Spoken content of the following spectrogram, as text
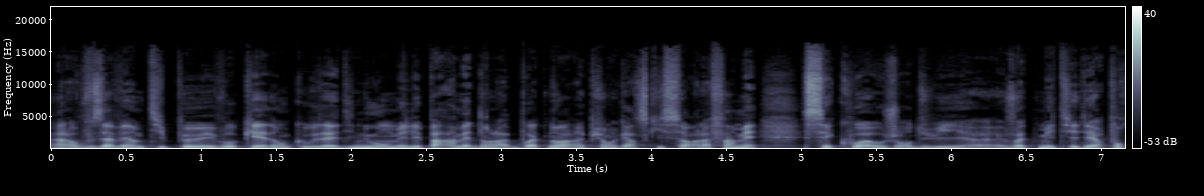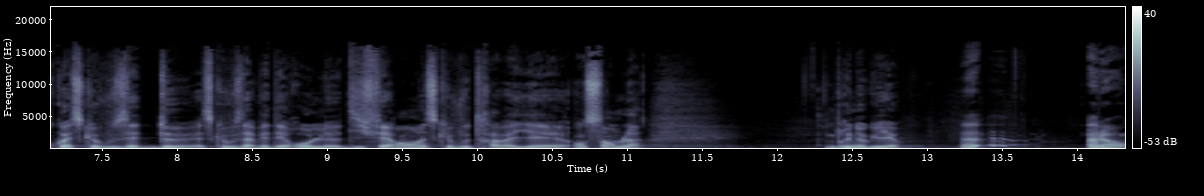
Alors, vous avez un petit peu évoqué, donc vous avez dit, nous, on met les paramètres dans la boîte noire et puis on regarde ce qui sort à la fin. Mais c'est quoi aujourd'hui euh, votre métier D'ailleurs, pourquoi est-ce que vous êtes deux? Est-ce que vous avez des rôles différents? Est-ce que vous travaillez ensemble? Bruno Guyot. Euh, alors,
